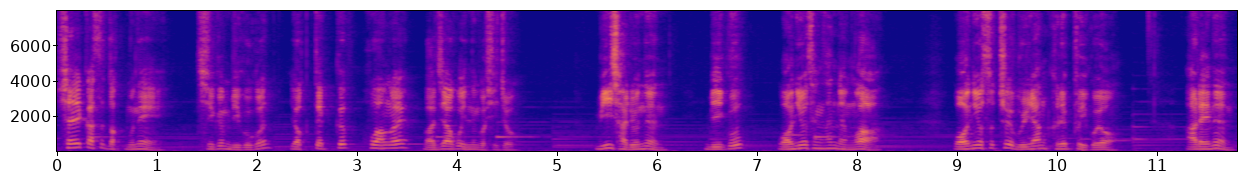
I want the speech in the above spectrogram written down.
셰일가스 덕분에 지금 미국은 역대급 호황을 맞이하고 있는 것이죠. 위 자료는 미국 원유 생산량과 원유 수출 물량 그래프이고요. 아래는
